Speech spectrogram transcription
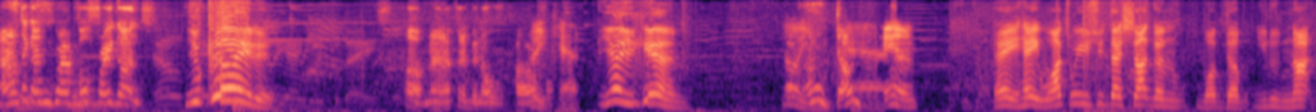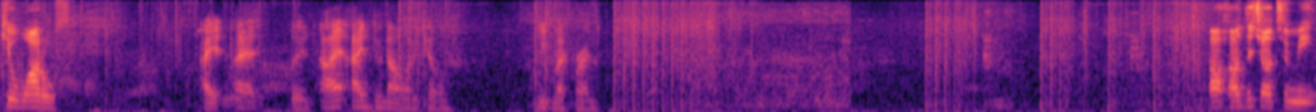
I don't think I can grab both ray guns. You could! Oh man, I could have been No, you overpowered. can't. Yeah, you can. No, you I'm dumb. can't. Can. Hey, hey, watch where you shoot that shotgun, Wub Dub. You do not kill Waddles. I, I, dude, I, I do not want to kill him. He's my friend. How, how did y'all two meet?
